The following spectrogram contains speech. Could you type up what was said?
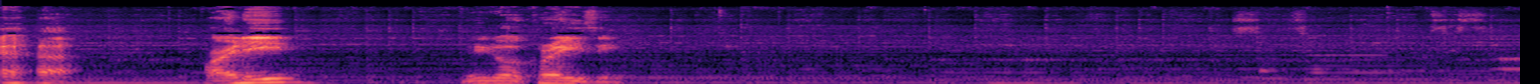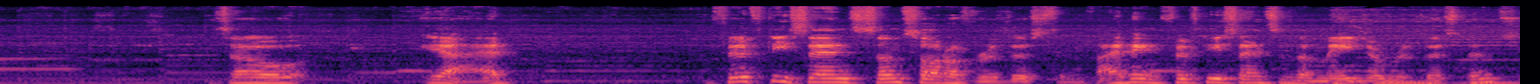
party, we go crazy. So, yeah, at 50 cents, some sort of resistance. I think 50 cents is a major resistance.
